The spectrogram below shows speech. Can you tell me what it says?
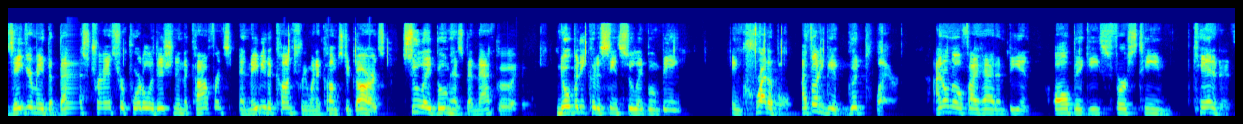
Xavier made the best transfer portal addition in the conference and maybe the country when it comes to guards. Souley Boum has been that good. Nobody could have seen Souley Boum being incredible. I thought he'd be a good player. I don't know if I had him being all Big East first team candidate.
